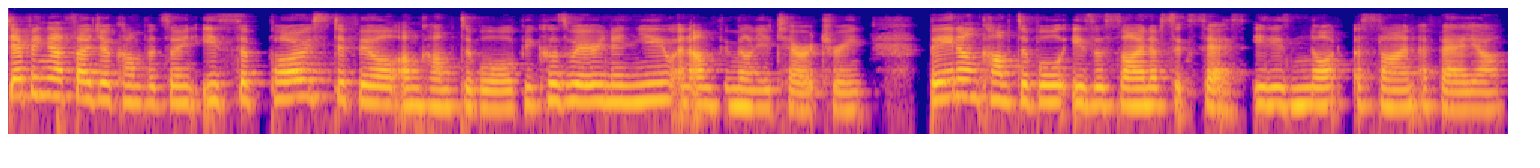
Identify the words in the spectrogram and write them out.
Stepping outside your comfort zone is supposed to feel uncomfortable because we're in a new and unfamiliar territory. Being uncomfortable is a sign of success, it is not a sign of failure.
